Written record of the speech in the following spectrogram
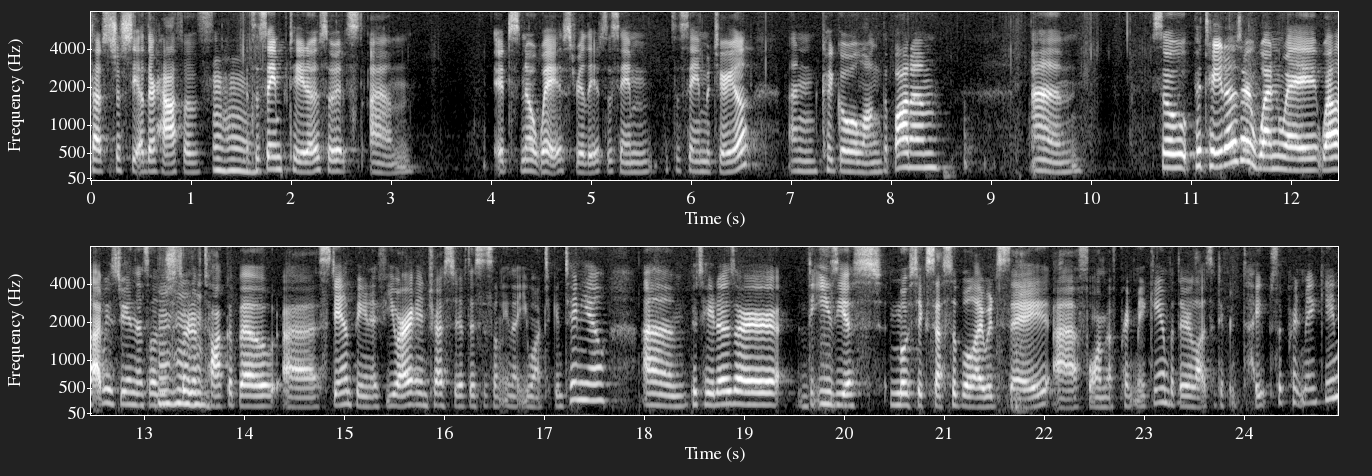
that's just the other half of, mm-hmm. it's the same potato, so it's, um, it's no waste really, it's the same, it's the same material, and could go along the bottom. Um, so potatoes are one way. While Abby's doing this, I'll just mm-hmm. sort of mm-hmm. talk about uh, stamping. If you are interested, if this is something that you want to continue, Um, potatoes are the easiest, most accessible, I would say, uh, form of printmaking, but there are lots of different types of printmaking.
